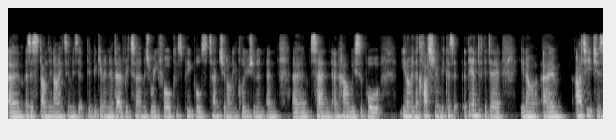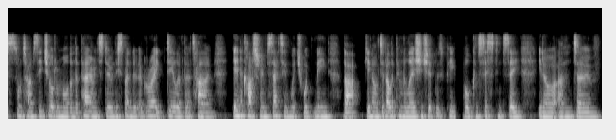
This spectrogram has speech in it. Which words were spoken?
um, as a standing item is at the beginning of every term is refocus people's attention on inclusion and, and um, SEN and how we support, you know, in the classroom, because at, the end of the day, you know, um, our teachers sometimes see children more than the parents do, and they spend a great deal of their time in a classroom setting, which would mean that you know developing relationship with people, consistency, you know, and um,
